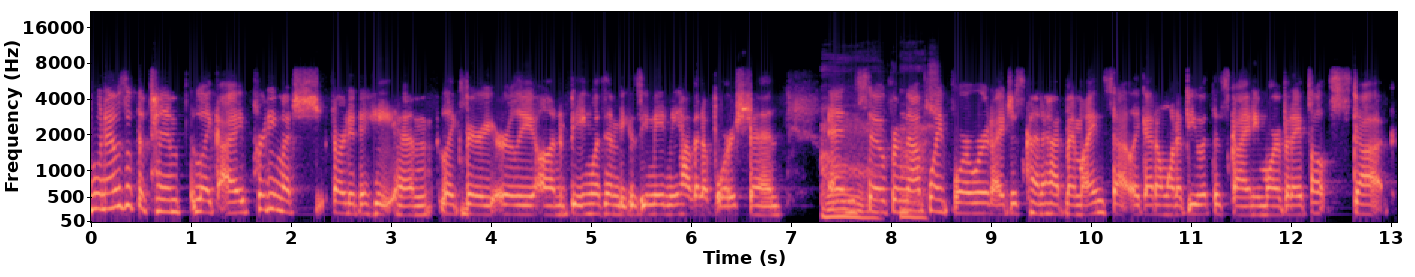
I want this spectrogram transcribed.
when I was with the pimp, like I pretty much started to hate him like very early on being with him because he made me have an abortion. and Oh, so from that point forward, I just kind of had my mindset like I don't want to be with this guy anymore, but I felt stuck.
